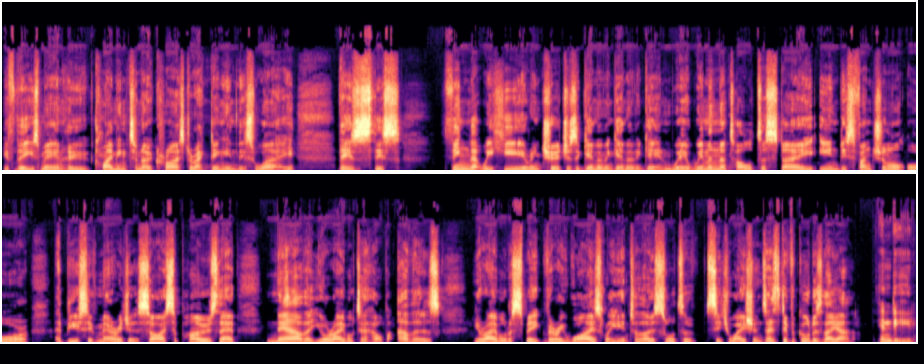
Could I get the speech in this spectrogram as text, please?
if these men who claiming to know Christ are acting in this way, there's this thing that we hear in churches again and again and again where women are told to stay in dysfunctional or abusive marriages. So I suppose that now that you're able to help others, you're able to speak very wisely into those sorts of situations, as difficult as they are. Indeed.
